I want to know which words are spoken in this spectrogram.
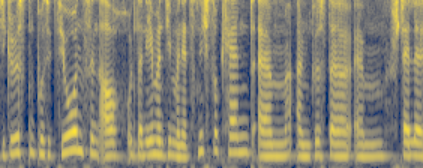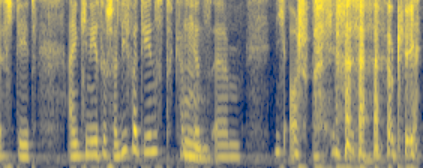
die größten Positionen sind auch Unternehmen, die man jetzt nicht so kennt. Ähm, an größter ähm, Stelle steht ein chinesischer Lieferdienst, kann ich jetzt ähm, nicht aussprechen. okay.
